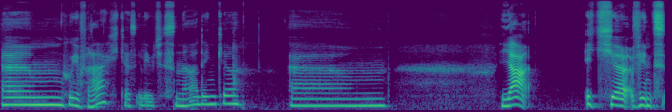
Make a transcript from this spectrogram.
Ehm goeie vraag. Ik ga eens eventjes nadenken. Ehm, ja, ik eh, vind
